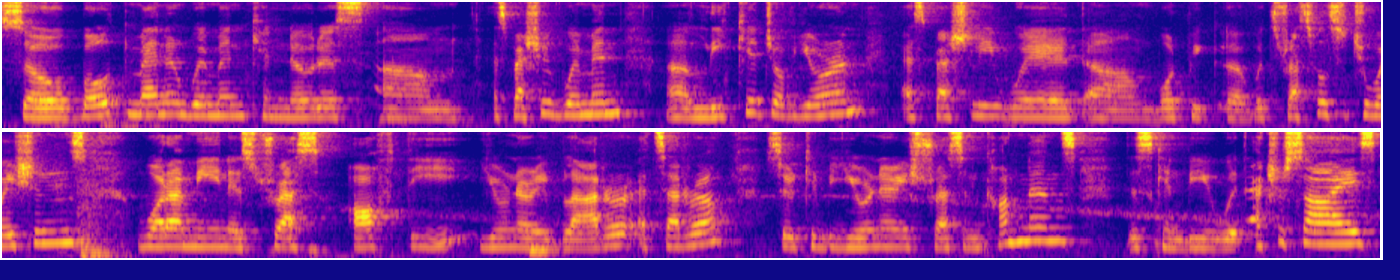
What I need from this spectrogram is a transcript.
So both men and women can notice, um, especially women, uh, leakage of urine, especially with um, what we uh, with stressful situations. What I mean is stress off the urinary bladder, etc. So it can be urinary stress incontinence. This can be with exercise.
